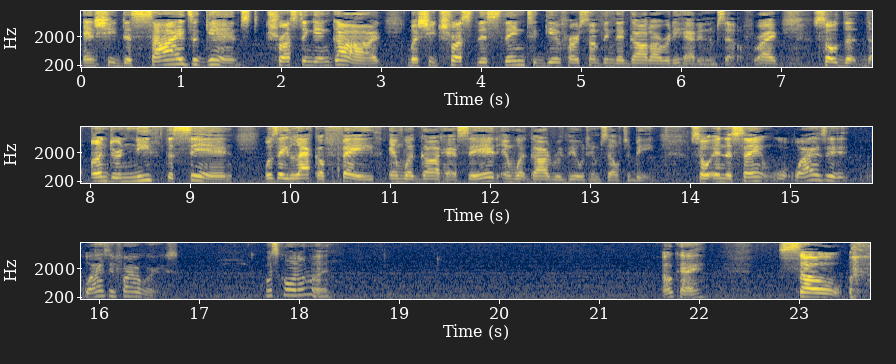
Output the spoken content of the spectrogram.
And she decides against trusting in God, but she trusts this thing to give her something that God already had in himself, right? So the, the underneath the sin was a lack of faith in what God had said and what God revealed himself to be. So in the same, why is it, why is it fireworks? What's going on? Okay. So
